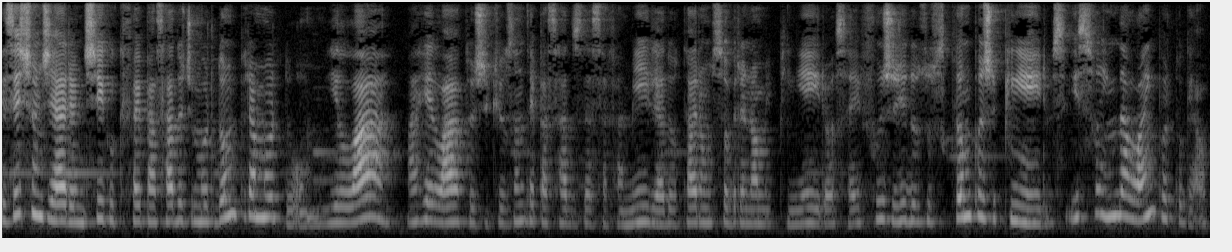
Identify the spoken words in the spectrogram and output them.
Existe um diário antigo que foi passado de mordomo para mordomo, e lá há relatos de que os antepassados dessa família adotaram o sobrenome Pinheiro ao sair fugidos dos campos de Pinheiros, isso ainda lá em Portugal.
